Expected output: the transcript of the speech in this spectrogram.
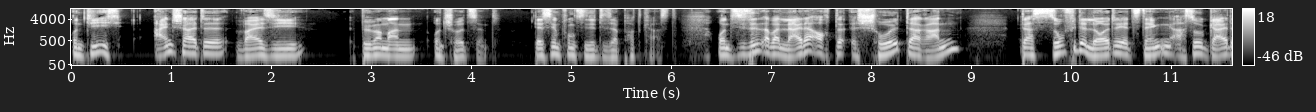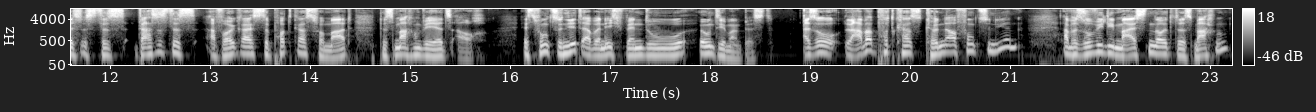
und die ich einschalte, weil sie Böhmermann und Schulz sind. Deswegen funktioniert dieser Podcast. Und sie sind aber leider auch schuld daran, dass so viele Leute jetzt denken, ach so geil, das ist das, das ist das erfolgreichste Podcast-Format, das machen wir jetzt auch. Es funktioniert aber nicht, wenn du irgendjemand bist. Also Laber-Podcasts können auch funktionieren, aber so wie die meisten Leute das machen,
